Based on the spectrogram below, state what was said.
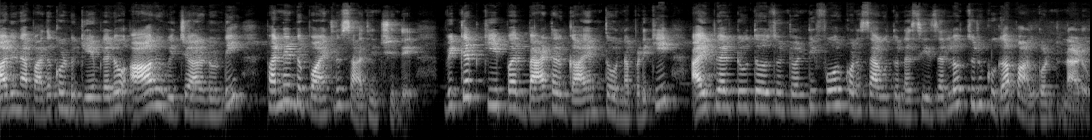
ఆడిన పదకొండు గేమ్లలో ఆరు విజయాల నుండి పన్నెండు పాయింట్లు సాధించింది. వికెట్ కీపర్ బ్యాటర్ గాయంతో ఉన్నప్పటికీ IPL two thousand twenty four కొనసాగుతున్న సీజన్లో చురుకుగా పాల్గొంటున్నాడు.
